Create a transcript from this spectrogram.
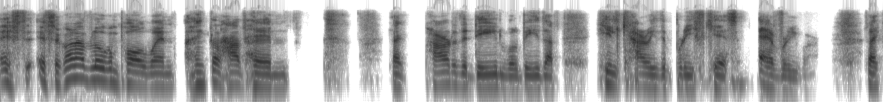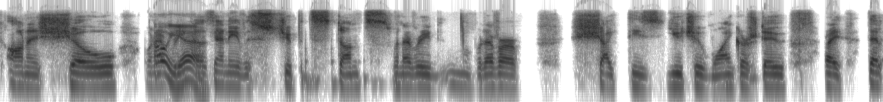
If if they're going to have Logan Paul win, I think they'll have him. Part of the deal will be that he'll carry the briefcase everywhere. Like on his show, oh, whenever yeah. he does any of his stupid stunts, whenever he whatever shite these YouTube wankers do, right? They'll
